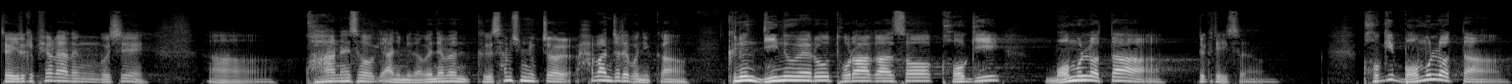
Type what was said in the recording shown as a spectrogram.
제가 이렇게 표현하는 것이 어, 과한 해석이 아닙니다. 왜냐하면 그 36절 하반절에 보니까 그는 니누에로 돌아가서 거기 머물렀다 이렇게 돼 있어요. 거기 머물렀다.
